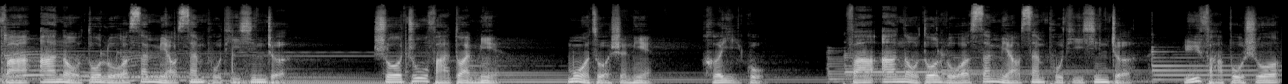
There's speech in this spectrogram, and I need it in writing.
发阿耨多罗三藐三菩提心者，说诸法断灭，莫作是念，何以故？发阿耨多罗三藐三菩提心者，于法不说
